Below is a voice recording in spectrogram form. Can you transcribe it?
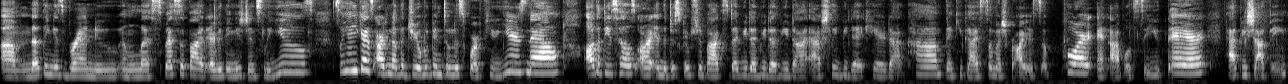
Um, nothing is brand new unless specified. Everything is gently used. So yeah, you guys already know the drill. We've been doing this for a few years now. All the details are in the description box, www.ashleybedeckhair.com. Thank you guys so much for all your support, and I will see you there. Happy shopping.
